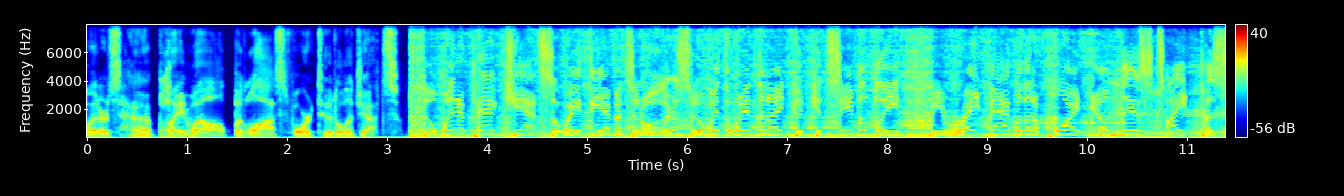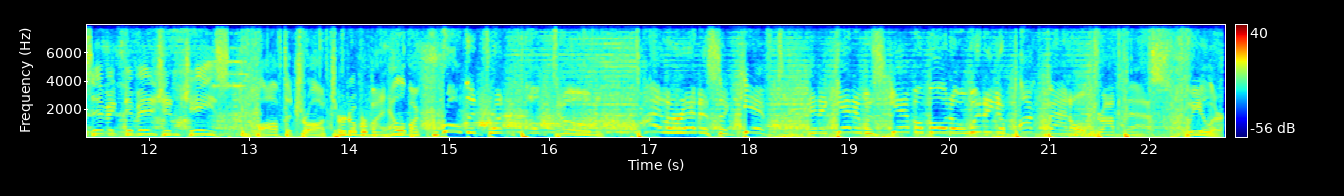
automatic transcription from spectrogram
Oilers uh, played well, but lost 4 2 to the Jets. The Winnipeg Jets await the Edmonton Oilers, who with the win tonight could conceivably be right back within a point in this tight Pacific Division chase. Off the draw, turnover by Hellebuyck, rolled in front and poked home. Tyler Ennis a gift, and again it was Yamamoto Drop pass, Wheeler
